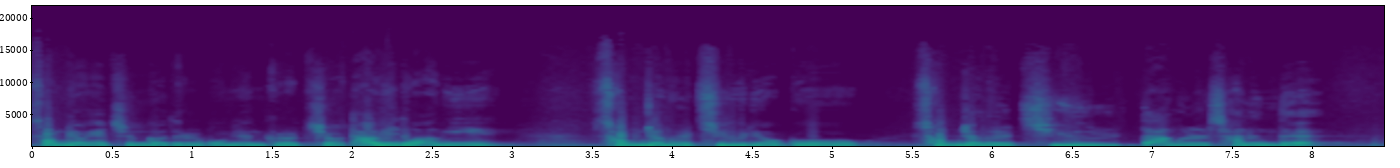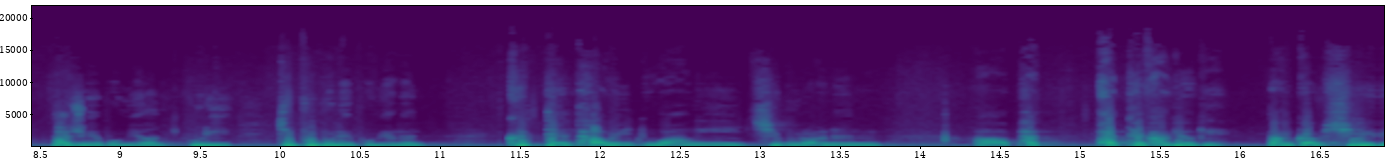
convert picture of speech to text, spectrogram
성경의 증거들을 보면 그렇죠. 다윗 왕이 성전을 지으려고 성전을 지을 땅을 사는데 나중에 보면 우리 뒷부분에 보면은 그때 다윗 왕이 지불하는 아, 밭, 밭의 가격이 땅값이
